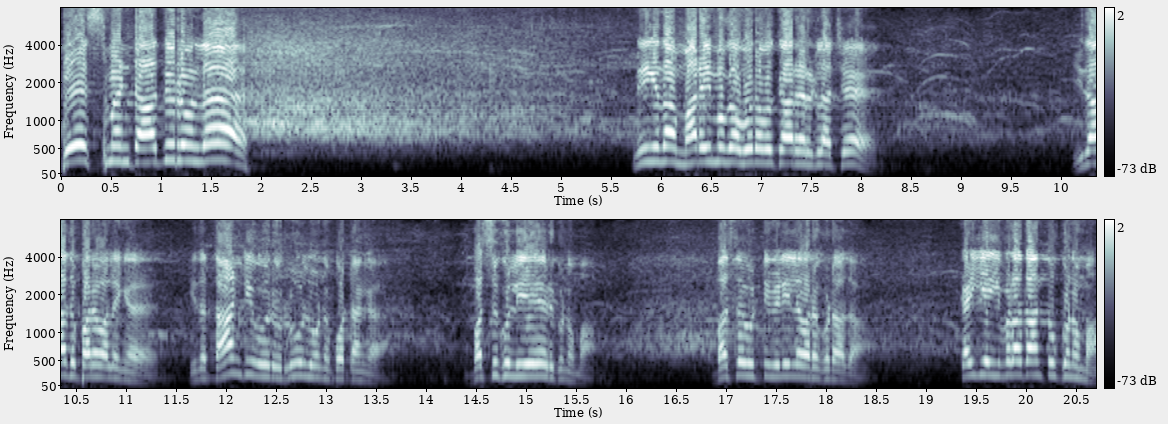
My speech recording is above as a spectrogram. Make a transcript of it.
பேஸ்மெண்ட் அதிரும்ல? நீங்க தான் மறைமுக உறவுக்காரர்களாச்சே. இதாவது பரவாயில்லைங்க. இதை தாண்டி ஒரு ரூல் ஒன்று போட்டாங்க. பஸ்ஸுக்குள்ளேயே இருக்கணுமா? பஸ்ஸை விட்டு வெளியில வரக்கூடாதான் கையை இவ்வளோதான் தூக்கணுமா?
